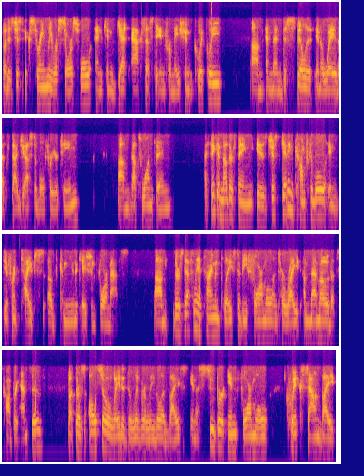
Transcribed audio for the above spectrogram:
but is just extremely resourceful and can get access to information quickly um, and then distill it in a way that's digestible for your team. Um, that's one thing. I think another thing is just getting comfortable in different types of communication formats. Um, there's definitely a time and place to be formal and to write a memo that's comprehensive, but there's also a way to deliver legal advice in a super informal, quick soundbite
